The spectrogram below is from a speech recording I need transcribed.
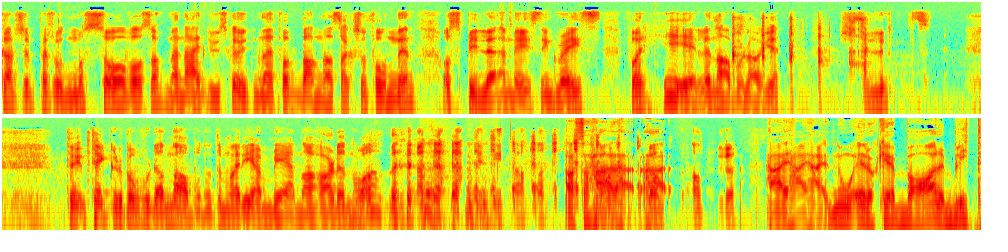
Kanskje personen må sove også, men nei, du skal ut med den forbanna saksofonen din og spille Amazing Grace for hele nabolaget. Slutt. Ten- Tenker du på hvordan naboene til Maria Mena har det nå? Altså, her, her, her Hei, hei, hei. Nå er dere bare blitt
